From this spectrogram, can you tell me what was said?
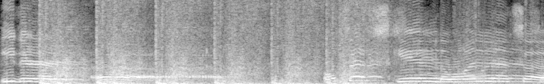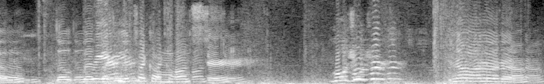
either, uh, what's that skin? The one that's, um, the, that like, looks like a monster. Gold Trooper? No, no, no.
